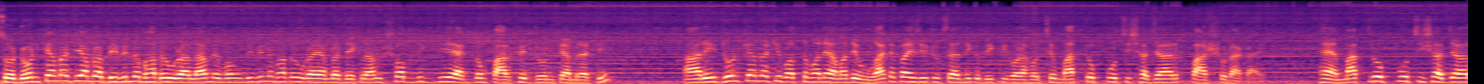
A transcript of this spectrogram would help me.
সো ড্রোন ক্যামেরাটি আমরা বিভিন্নভাবে উড়ালাম এবং বিভিন্নভাবে উড়াই আমরা দেখলাম। সব দিক দিয়ে একদম পারফেক্ট ড্রোন ক্যামেরাটি আর এই ড্রোন ক্যামেরাটি বর্তমানে আমাদের ওয়াটারপ্রাইজ ইউটিউব চ্যানেল থেকে বিক্রি করা হচ্ছে মাত্র পঁচিশ হাজার পাঁচশো টাকায়। হ্যাঁ মাত্র পঁচিশ হাজার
